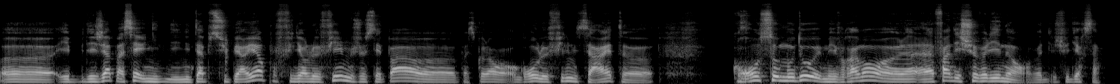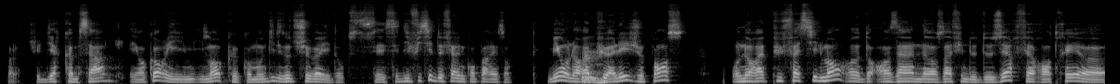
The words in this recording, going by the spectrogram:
euh, et déjà passer à une, étape supérieure pour finir le film, je sais pas, euh, parce que là, en gros, le film s'arrête grosso modo, mais vraiment à la fin des Chevaliers Nord, je vais dire ça, voilà, je vais le dire comme ça, et encore, il, manque, comme on dit, les autres chevaliers, donc c'est difficile de faire une comparaison. Mais on aurait pu mhm. aller, je pense, on aurait pu facilement, euh, dans un, dans un film de deux heures, faire rentrer euh,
